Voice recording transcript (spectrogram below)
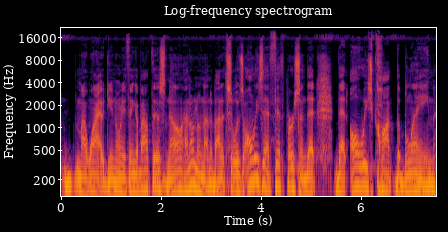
my wife, do you know anything about this? No, I don't know nothing about it. So it was always that fifth person that that always caught the blame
